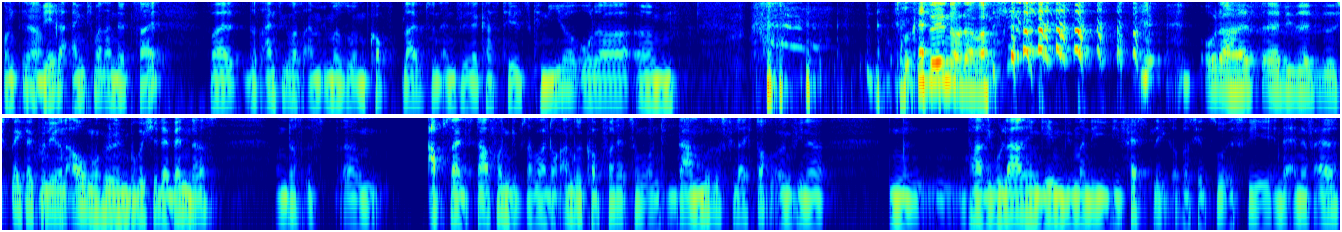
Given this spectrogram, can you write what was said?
Und es Ja. wäre eigentlich mal an der Zeit, weil das Einzige, was einem immer so im Kopf bleibt, sind entweder Castells Knie oder ähm, Druckszene oder was? Oder halt äh, diese, diese spektakulären Augenhöhlenbrüche der Benders. Und das ist, ähm, abseits davon gibt es aber halt auch andere Kopfverletzungen. Und da muss es vielleicht doch irgendwie eine, ein paar Regularien geben, wie man die, die festlegt. Ob das jetzt so ist wie in der NFL,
